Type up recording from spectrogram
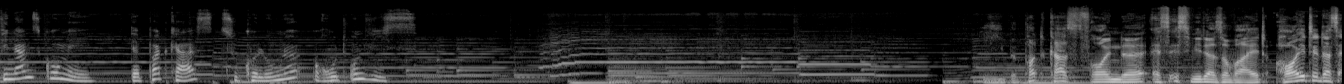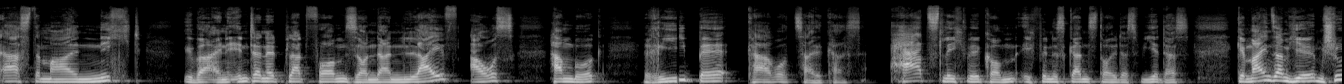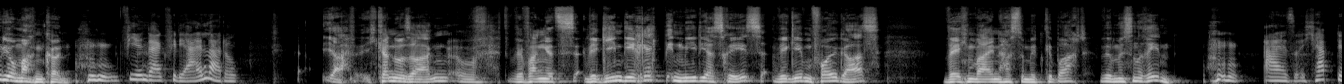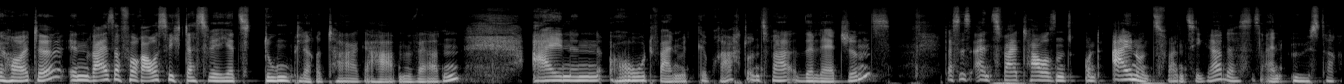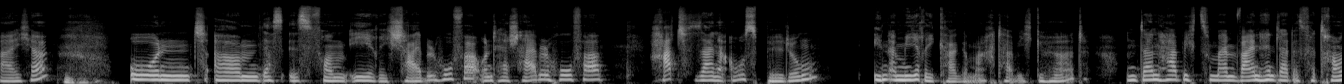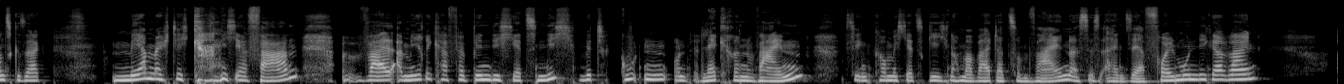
Finanzgourmet, der Podcast zu Kolumne Rot und Wies. Liebe Podcast-Freunde, es ist wieder soweit. Heute das erste Mal nicht über eine Internetplattform, sondern live aus Hamburg. Riebe Caro Zalkas. Herzlich willkommen. Ich finde es ganz toll, dass wir das gemeinsam hier im Studio machen können. Vielen Dank für die Einladung. Ja, ich kann nur sagen, wir fangen jetzt, wir gehen direkt in Medias Res, wir geben Vollgas. Welchen Wein hast du mitgebracht? Wir müssen reden. Also, ich habe dir heute in weiser Voraussicht, dass wir jetzt dunklere Tage haben werden, einen Rotwein mitgebracht, und zwar The Legends. Das ist ein 2021er, das ist ein Österreicher. Mhm. Und ähm, das ist vom Erich Scheibelhofer. Und Herr Scheibelhofer hat seine Ausbildung in Amerika gemacht, habe ich gehört. Und dann habe ich zu meinem Weinhändler des Vertrauens gesagt, mehr möchte ich gar nicht erfahren, weil Amerika verbinde ich jetzt nicht mit guten und leckeren Weinen. Deswegen komme ich jetzt, gehe ich nochmal weiter zum Wein. Es ist ein sehr vollmundiger Wein,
